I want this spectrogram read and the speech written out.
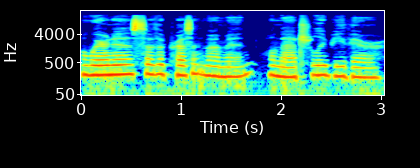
Awareness of the present moment will naturally be there.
